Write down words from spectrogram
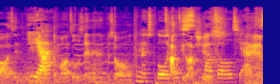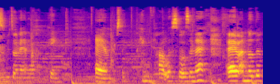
cars in, we Yeah. had the models in and it was all... The most gorgeous models. Yeah, Um, we done it in like a pink. Um, it was like the Pink Palace, wasn't it? Um, another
